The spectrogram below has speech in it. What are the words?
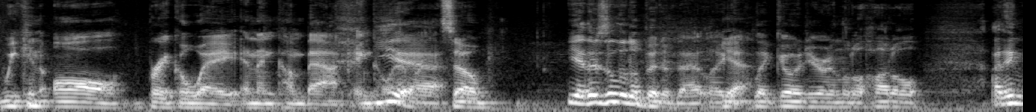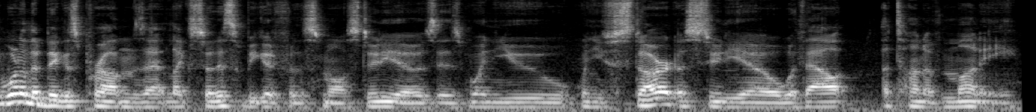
we can all break away and then come back and collaborate. Yeah. So Yeah, there's a little bit of that. Like Yeah. like go into your own little huddle. I think one of the biggest problems that like so this would be good for the small studios is when you when you start a studio without a ton of money,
